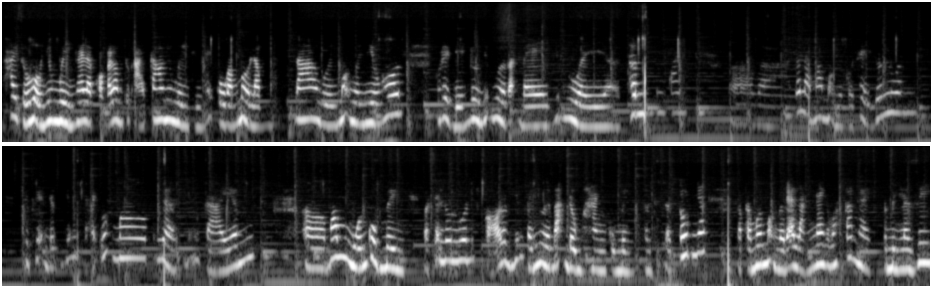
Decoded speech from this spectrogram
hay xấu hổ như mình, hay là có cái lòng tự ái cao như mình thì hãy cố gắng mở lòng ra với mọi người nhiều hơn. Có thể đến được những người bạn bè, những người à, thân xung quanh rất là mong mọi người có thể luôn luôn thực hiện được những cái ước mơ cũng là những cái uh, mong muốn của mình và sẽ luôn luôn có được những cái người bạn đồng hành của mình thật sự là tốt nhất. Và cảm ơn mọi người đã lắng nghe cái podcast này. Và mình là Di.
